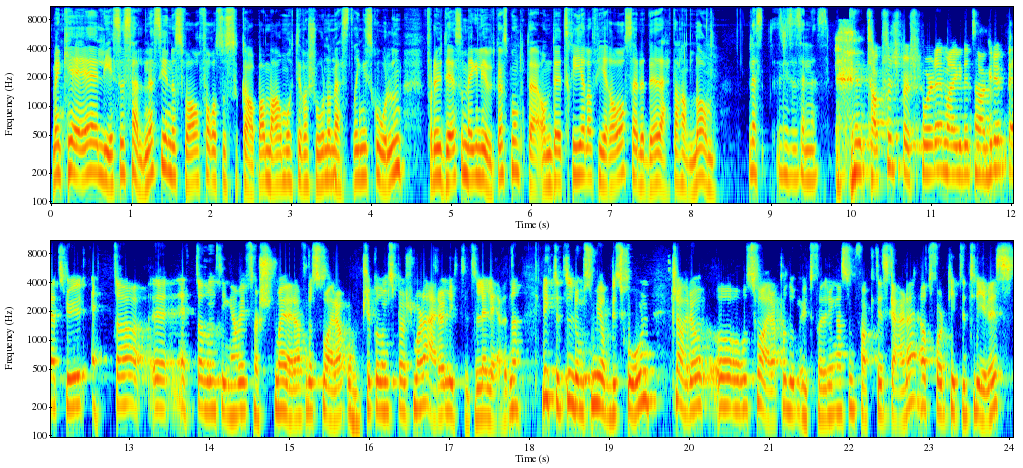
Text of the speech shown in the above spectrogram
Men hva er Lise Selnes sine svar for å skape mer motivasjon og mestring i skolen? For det er jo det som egentlig er utgangspunktet. Om det er tre eller fire år, så er det det dette handler om. Lise Selnes. Takk for spørsmålet, Margrethe Hagerup. Jeg tror et av, eh, et av, de tingene vi først må gjøre for å svare ordentlig på de spørsmålene, er å lytte til elevene. Lytte til de som jobber i skolen. Klare å, å, å svare på de utfordringene som faktisk er der. At folk ikke trives.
